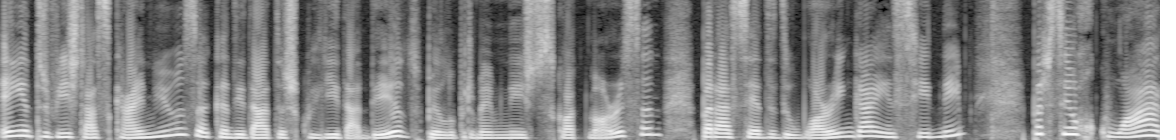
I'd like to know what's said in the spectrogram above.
Em entrevista à Sky News, a candidata escolhida a dedo pelo primeiro-ministro Scott Morrison para a sede de Warringah, em Sydney, pareceu recuar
